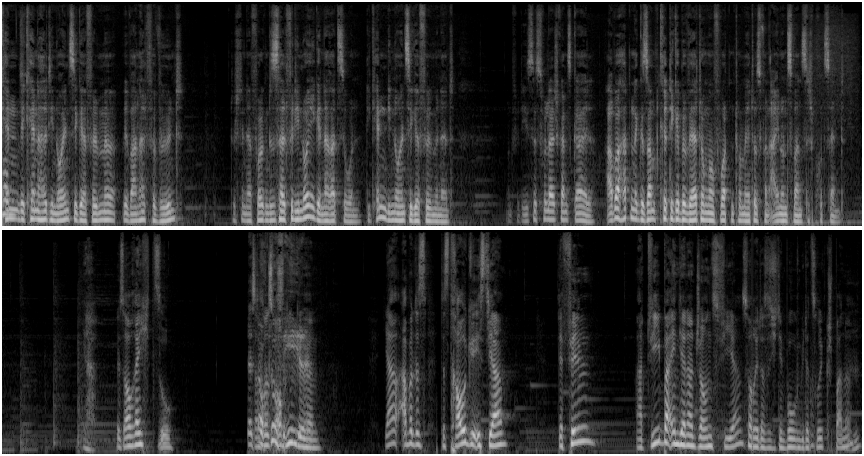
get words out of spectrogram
wir kennen, wir kennen halt die 90er-Filme, wir waren halt verwöhnt durch den Erfolg. Und das ist halt für die neue Generation. Die kennen die 90er-Filme nicht. Und für die ist es vielleicht ganz geil. Aber hat eine Gesamtkritikerbewertung auf Rotten Tomatoes von 21 Prozent. Ist auch recht so. Das ist auch zu viel. hingehören. Ja, aber das, das Traurige ist ja, der Film hat wie bei Indiana Jones 4, sorry, dass ich den Bogen wieder zurückspanne,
